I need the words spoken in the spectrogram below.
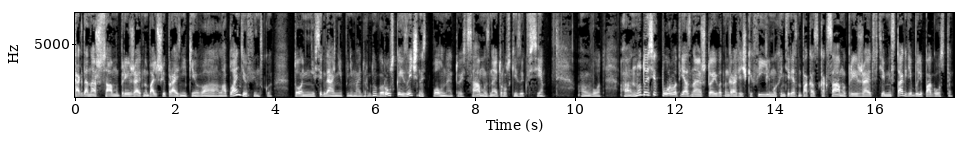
когда наши самы приезжают на большие праздники в Лапландию, в финскую, то не всегда они понимают друг друга. Русскоязычность полная, то есть самы знают русский язык все. Вот. А, Но ну, до сих пор вот я знаю, что и в этнографических фильмах интересно показывают, как самы приезжают в те места, где были погосты.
